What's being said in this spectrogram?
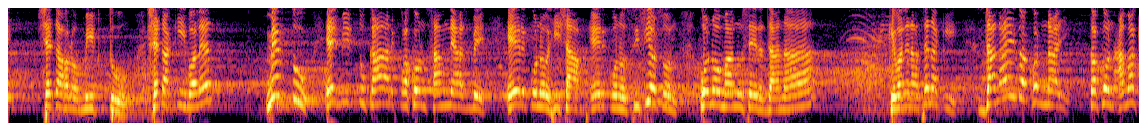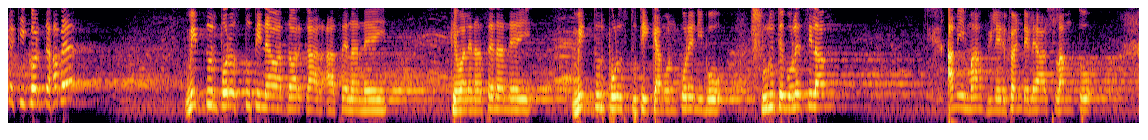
সেটা হলো মৃত্যু। সেটা কি বলেন মৃত্যু, এই মৃত্যু কার, কখন সামনে আসবে, এর কোনো হিসাব, এর কোনো সিচুয়েশন, কোনো মানুষের জানা কি বলেন, আছে নাকি? জানাই যখন নাই, তখন আমাকে কি করতে হবে? মৃত্যুর প্রস্তুতি নেওয়ার দরকার আছে না নেই? কি বলেন, আছে না নেই? মৃত্যুর প্রস্তুতি কেমন করে নিব? শুরুতে বলেছিলাম, আমি মাহফিলের প্যান্ডেলে আসলাম তো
